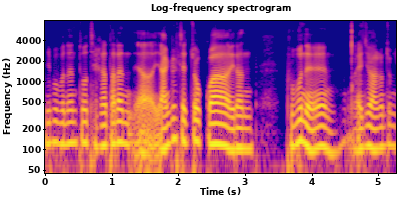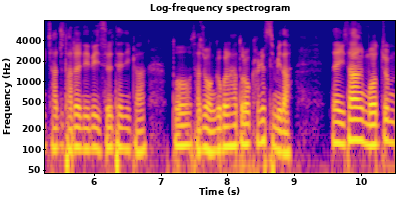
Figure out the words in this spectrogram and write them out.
이 부분은 또 제가 다른 어, 양극재 쪽과 이런 부분은 LG화학은 좀 자주 다룰 일이 있을 테니까 또 자주 언급을 하도록 하겠습니다. 네, 이상 뭐좀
